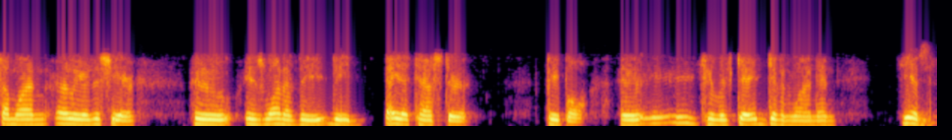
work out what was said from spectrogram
someone earlier this year who is one of the the beta tester people who, who was given one and he had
